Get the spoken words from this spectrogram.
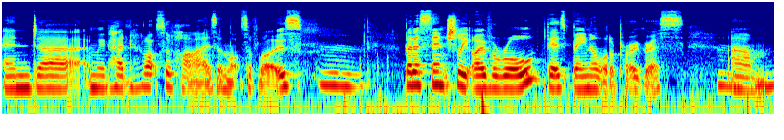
and uh, and we've had lots of highs and lots of lows. Mm. But essentially, overall, there's been a lot of progress. Mm. Um,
